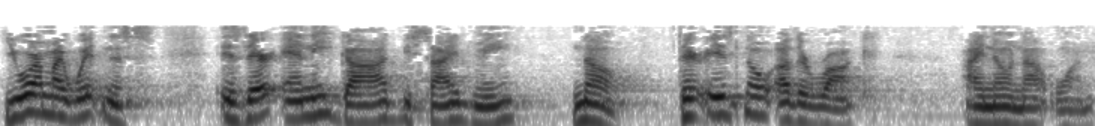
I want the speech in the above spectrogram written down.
You are my witness. Is there any God beside me? No. There is no other rock. I know not one.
